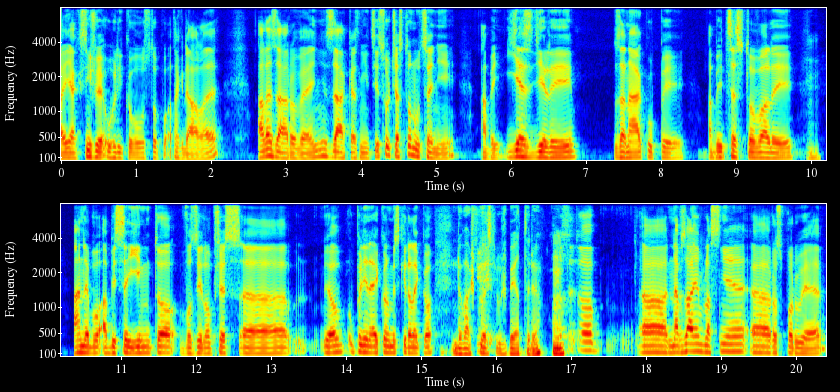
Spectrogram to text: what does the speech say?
jak snižuje uhlíkovou stopu a tak dále, ale zároveň zákazníci jsou často nuceni, aby jezdili za nákupy, aby cestovali, hmm. anebo aby se jim to vozilo přes, uh, jo, úplně neekonomicky daleko. Do váškové služby a tedy. Hmm. se to uh, navzájem vlastně uh, rozporuje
